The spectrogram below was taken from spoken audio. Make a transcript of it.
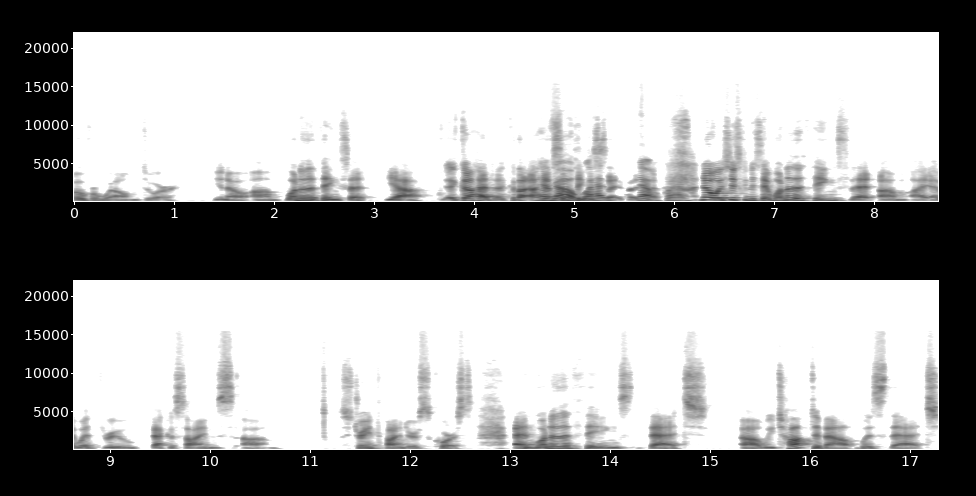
overwhelmed or you know um, one of the things that yeah go ahead because i have no, something to ahead. say but no, uh, no i was just going to say one of the things that um, I, I, went through becca syme's um, strength finders course and one of the things that uh, we talked about was that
